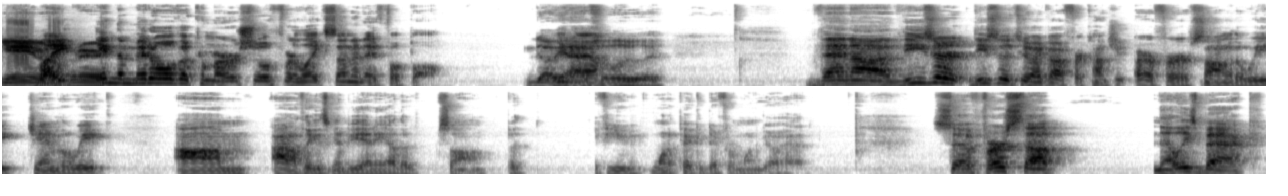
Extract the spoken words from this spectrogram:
game Like opener. in the middle of a commercial for like Sunday Night Football. no, yeah, know. absolutely. Then uh, these are these are the two I got for country or for song of the week, jam of the week. Um, I don't think it's gonna be any other song, but if you want to pick a different one, go ahead. So first up, Nelly's back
